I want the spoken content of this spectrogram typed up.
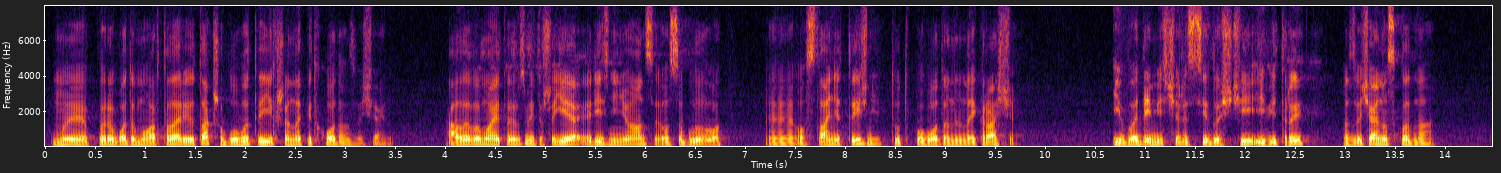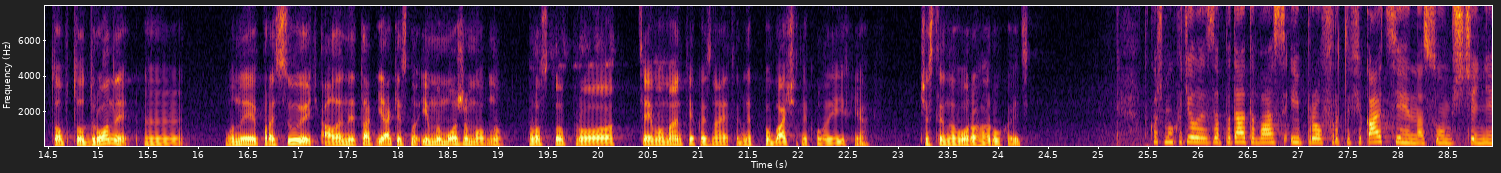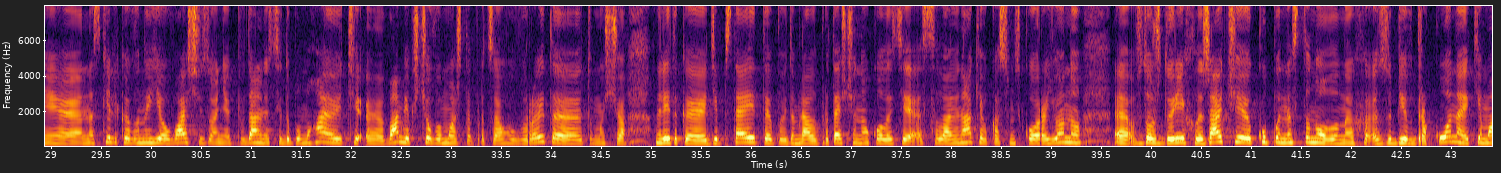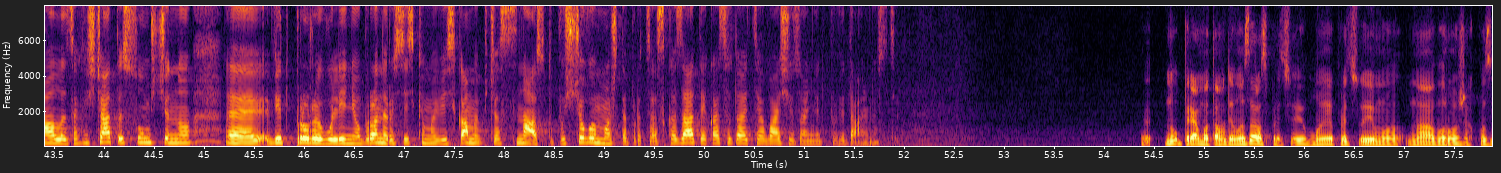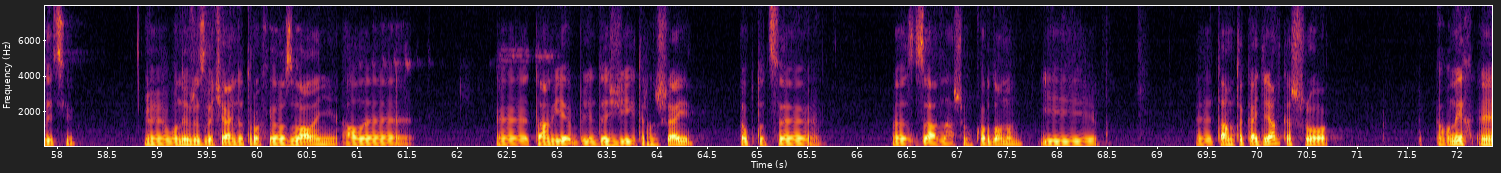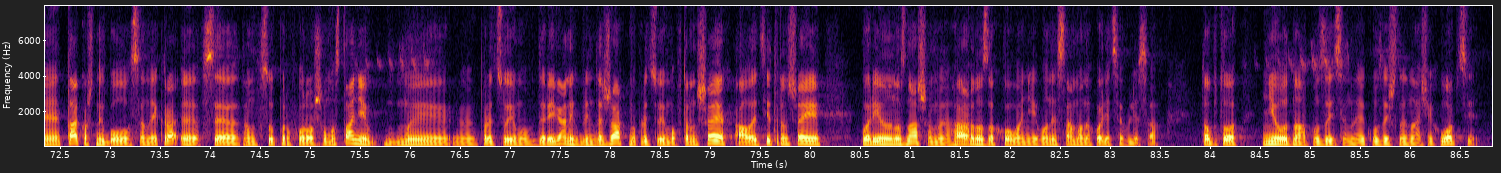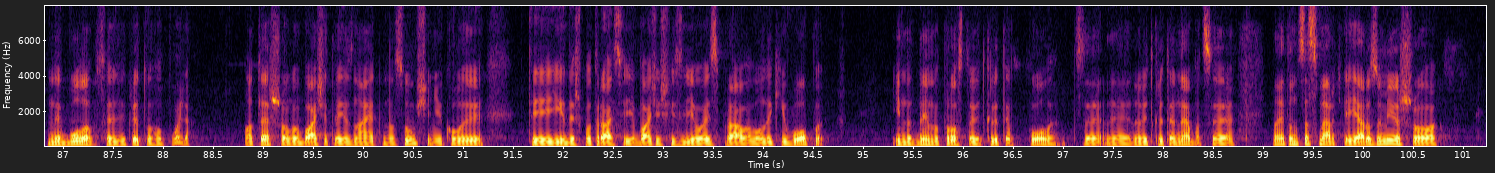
Ми переводимо артилерію так, щоб ловити їх ще на підходах, звичайно. Але ви маєте розуміти, що є різні нюанси, особливо е, останні тижні. Тут погода не найкраща. І видимість через ці дощі і вітри надзвичайно складна. Тобто дрони е, вони працюють, але не так якісно, і ми можемо ну, просто про цей момент якось, знаєте, не побачити, коли їхня частина ворога рухається. Також ми хотіли запитати вас і про фортифікації на Сумщині. Наскільки вони є у вашій зоні відповідальності, допомагають е, вам, якщо ви можете про це говорити, тому що аналітики Діпстейт повідомляли про те, що на околиці села Юнаківка Сумського району е, вздовж доріг лежать купи невстановлених зубів дракона, які мали захищати Сумщину е, від прориву лінії оборони російськими військами під час наступу. Що ви можете про це сказати? Яка ситуація в вашій зоні відповідальності? Е, Ну, прямо там, де ми зараз працюємо, ми працюємо на ворожих позиціях. Е, Вони вже, звичайно, трохи розвалені, але е, там є бліндажі і траншеї, тобто це за нашим кордоном. І там така ділянка, що в них також не було все найкра... все там в супер хорошому стані. Ми працюємо в дерев'яних бліндажах, ми працюємо в траншеях, але ці траншеї порівняно з нашими гарно заховані, вони саме знаходяться в лісах. Тобто ні одна позиція, на яку зайшли наші хлопці, не була серед відкритого поля. Оте, що ви бачите і знаєте на Сумщині, коли ти їдеш по трасі і бачиш і зліва, і справа великі вопи, і над ними просто відкрите поле, це е, ну, відкрите небо, це знаєте, ну, це смерть. І я розумію, що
